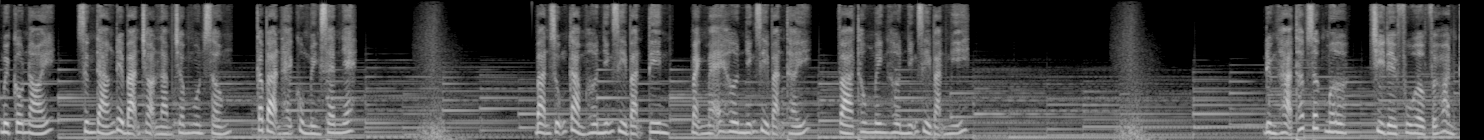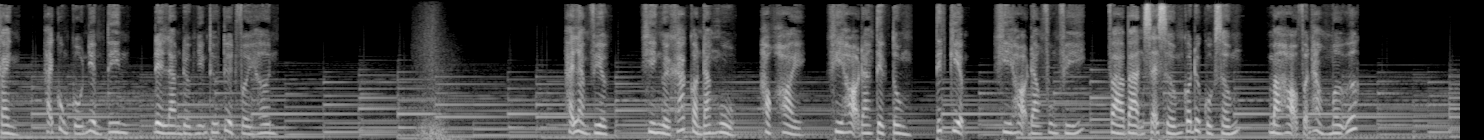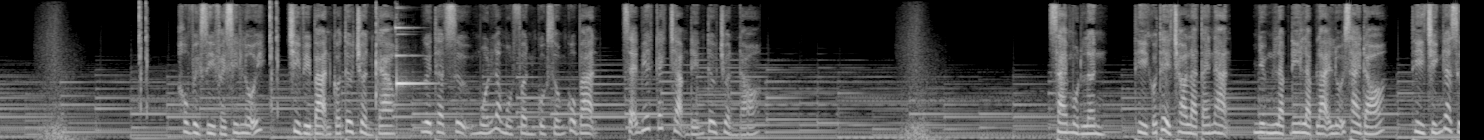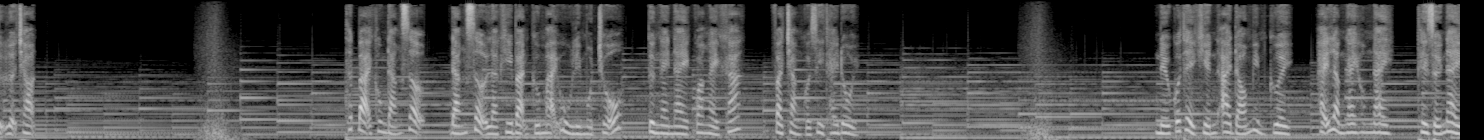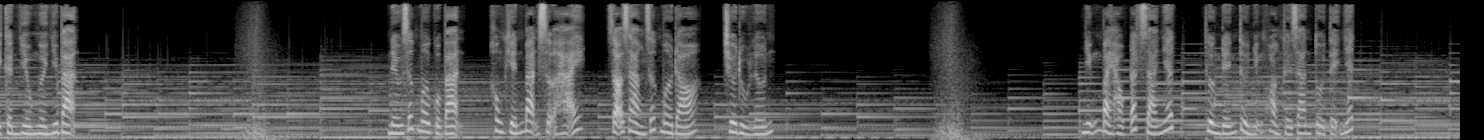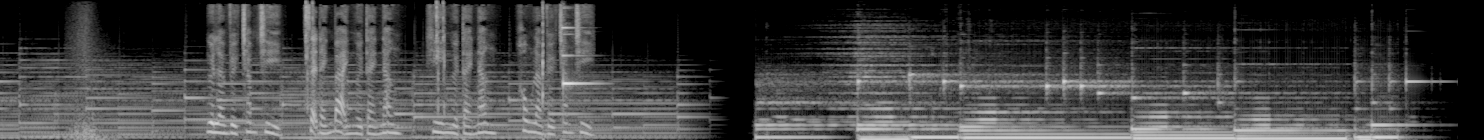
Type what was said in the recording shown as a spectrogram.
10 câu nói xứng đáng để bạn chọn làm châm ngôn sống. Các bạn hãy cùng mình xem nhé. Bạn dũng cảm hơn những gì bạn tin, mạnh mẽ hơn những gì bạn thấy và thông minh hơn những gì bạn nghĩ. Đừng hạ thấp giấc mơ chỉ để phù hợp với hoàn cảnh, hãy củng cố niềm tin để làm được những thứ tuyệt vời hơn. Hãy làm việc khi người khác còn đang ngủ, học hỏi khi họ đang tiệc tùng, tiết kiệm khi họ đang phung phí và bạn sẽ sớm có được cuộc sống mà họ vẫn hằng mơ ước. Không việc gì phải xin lỗi, chỉ vì bạn có tiêu chuẩn cao, người thật sự muốn là một phần cuộc sống của bạn sẽ biết cách chạm đến tiêu chuẩn đó. Sai một lần thì có thể cho là tai nạn, nhưng lặp đi lặp lại lỗi sai đó thì chính là sự lựa chọn. Thất bại không đáng sợ, đáng sợ là khi bạn cứ mãi ủ lì một chỗ, từ ngày này qua ngày khác và chẳng có gì thay đổi. Nếu có thể khiến ai đó mỉm cười, hãy làm ngay hôm nay, thế giới này cần nhiều người như bạn. Nếu giấc mơ của bạn không khiến bạn sợ hãi, rõ ràng giấc mơ đó chưa đủ lớn. Những bài học đắt giá nhất thường đến từ những khoảng thời gian tồi tệ nhất. Người làm việc chăm chỉ sẽ đánh bại người tài năng khi người tài năng không làm việc chăm chỉ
